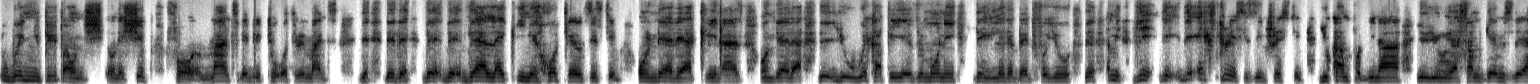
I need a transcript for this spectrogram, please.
when you people on on a ship for months, maybe two or three months, they they, they, they, they, they are like in a hotel system. On there, there are cleaners. On there, they, you wake up every morning, they lay the bed for you. I mean, the, the, the experience is interesting. You come for dinner, you you have some games there.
